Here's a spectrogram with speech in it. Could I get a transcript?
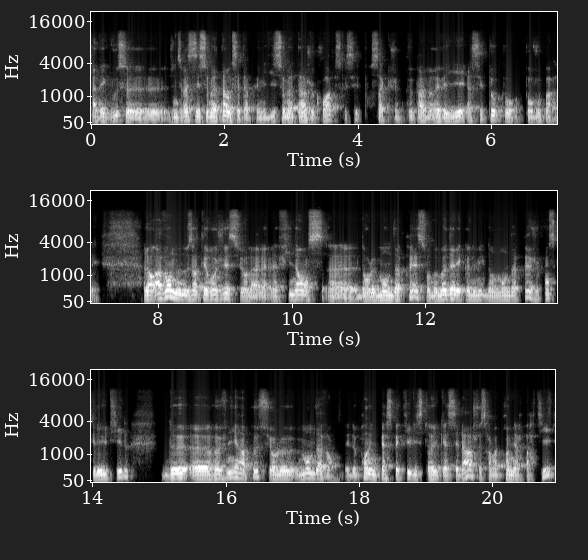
avec vous, je ne sais pas si c'est ce matin ou cet après-midi, ce matin je crois, parce que c'est pour ça que je ne peux pas me réveiller assez tôt pour, pour vous parler. Alors avant de nous interroger sur la, finance euh, dans le monde d'après, sur nos modèles économiques dans le monde d'après, je pense qu'il est utile de euh, revenir un peu sur le monde d'avant et de prendre une perspective historique assez large, ce sera ma première partie,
